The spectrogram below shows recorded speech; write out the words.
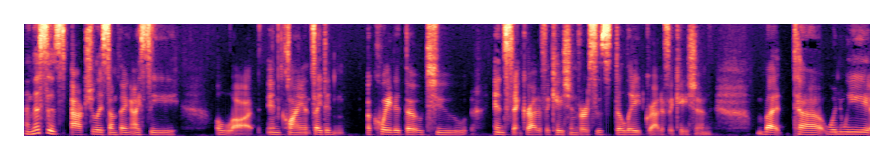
And this is actually something I see a lot in clients. I didn't equate it though to instant gratification versus delayed gratification. But uh, when we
